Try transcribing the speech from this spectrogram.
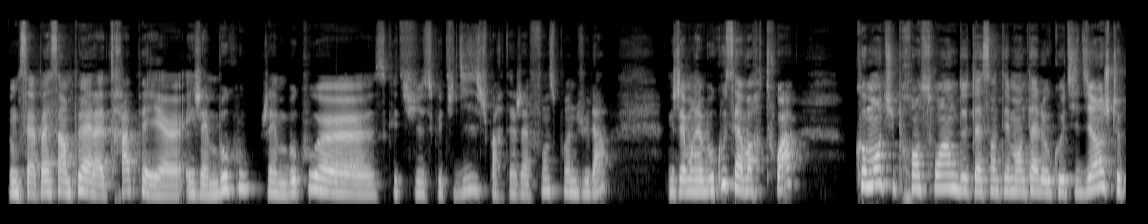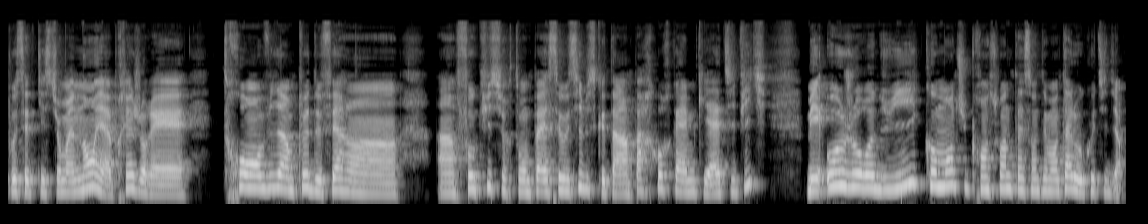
donc ça passe un peu à la trappe, et, et j'aime beaucoup, j'aime beaucoup ce que tu ce que tu dis. Je partage à fond ce point de vue-là. J'aimerais beaucoup savoir toi, Comment tu prends soin de ta santé mentale au quotidien? Je te pose cette question maintenant et après j'aurais trop envie un peu de faire un, focus sur ton passé aussi parce que tu as un parcours quand même qui est atypique. Mais aujourd'hui, comment tu prends soin de ta santé mentale au quotidien?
